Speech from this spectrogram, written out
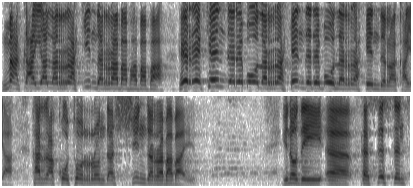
Makaya rakinda rabababa, herekende rebo la rebo la rakaya, harakoto ronda shinda rababai. You know, the uh, persistent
